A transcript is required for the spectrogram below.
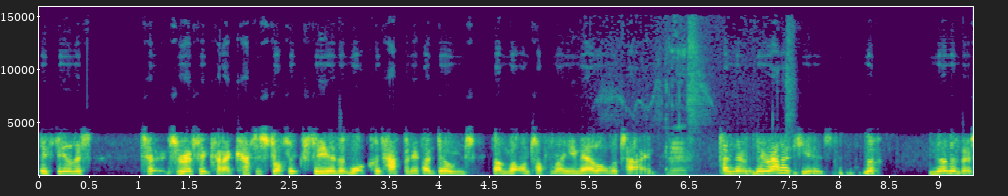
they feel this t- terrific kind of catastrophic fear that what could happen if I don't, if I'm not on top of my email all the time. And the, the reality is, look, none of us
